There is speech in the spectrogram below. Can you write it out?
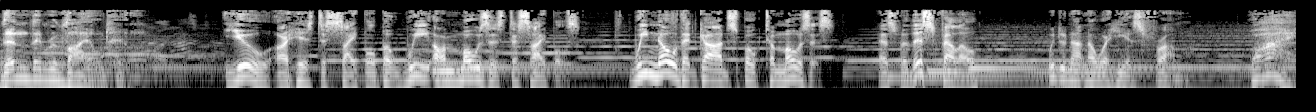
Then they reviled him. You are his disciple, but we are Moses' disciples. We know that God spoke to Moses. As for this fellow, we do not know where he is from. Why?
